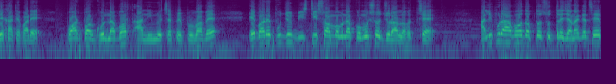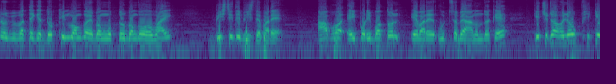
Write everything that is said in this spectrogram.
দেখাতে পারে। পরপর ঘূর্ণাবত আর নিম্নচাপের প্রভাবে এবারে পুজোর বৃষ্টির সম্ভাবনা ক্রমশ জোরালো হচ্ছে। আলিপুর আবহাওয়া দপ্তর সূত্রে জানা গেছে, রবিবার থেকে দক্ষিণবঙ্গ এবং উত্তরবঙ্গ উভয় বৃষ্টিতে ভিজতে পারে। আবহাওয়া এই পরিবর্তন এবারের উৎসবে আনন্দকে কিছুটা হলেও ফিকে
